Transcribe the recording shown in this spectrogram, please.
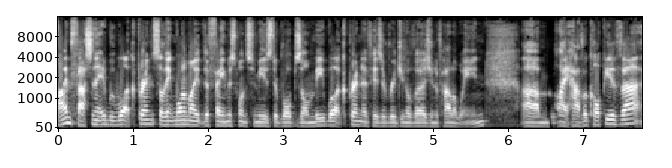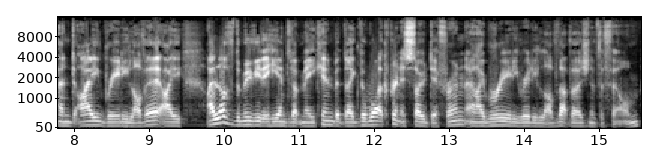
I'm fascinated with work prints. I think one of my the famous ones for me is the Rob Zombie work print of his original version of Halloween. Um, I have a copy of that, and I really love it. I I love the movie that he ended up making, but like the work print is so different, and I really really love that version of the film.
